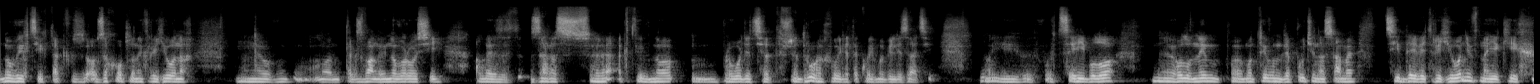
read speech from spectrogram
нових цих так захоплених регіонах так званої Новоросії. Але зараз е, активно проводяться вже друга хвиля такої мобілізації. Ну і це і було е, головним мотивом для Путіна саме ці дев'ять регіонів, на яких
